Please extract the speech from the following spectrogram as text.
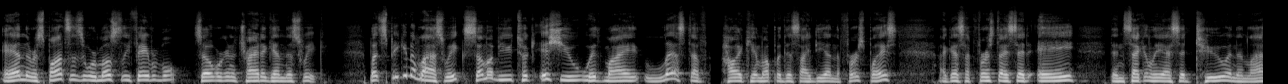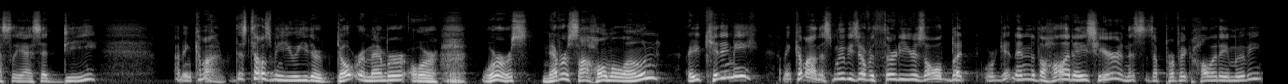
and the responses were mostly favorable, so we're going to try it again this week. But speaking of last week, some of you took issue with my list of how I came up with this idea in the first place. I guess at first I said A, then secondly I said 2, and then lastly I said D. I mean, come on, this tells me you either don't remember or worse, never saw Home Alone. Are you kidding me? I mean, come on, this movie's over 30 years old, but we're getting into the holidays here, and this is a perfect holiday movie.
